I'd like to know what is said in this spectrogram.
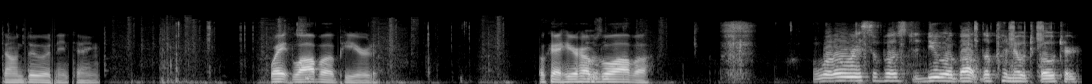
Don't do anything. Wait, lava appeared. Okay, here comes the Oh. lava. What are we supposed to do about the Pinote Boater?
